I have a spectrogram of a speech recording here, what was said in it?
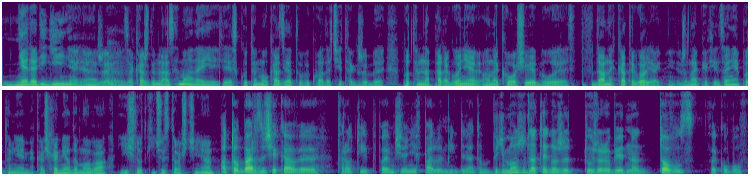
nie religijnie, nie? że mhm. za każdym razem, ale jest ku temu okazja, to wykładać je tak, żeby potem na paragonie one koło siebie były w danych kategoriach, że najpierw jedzenie, potem nie wiem, jakaś chemia domowa i środki czystości, nie? A to bardzo ciekawy protip, powiem Ci, że nie wpadłem nigdy na to, być może dlatego, że dużo robię na dowóz zakupów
